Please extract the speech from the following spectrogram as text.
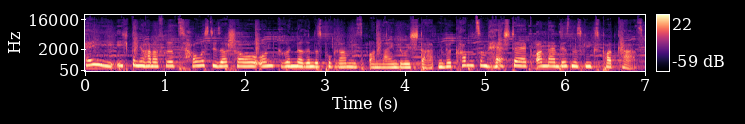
Hey, ich bin Johanna Fritz, Haus dieser Show und Gründerin des Programms Online Durchstarten. Willkommen zum Hashtag Online Business Geeks Podcast.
